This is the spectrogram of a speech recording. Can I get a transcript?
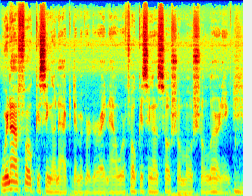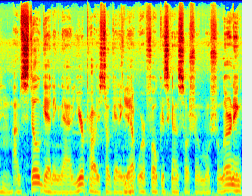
we're not focusing on academic rigor right now we're focusing on social emotional learning i'm still getting that you're probably still getting Mm-hmm. Yep. that we're focusing on social emotional learning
